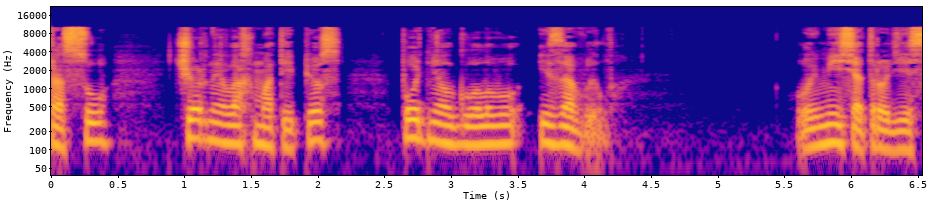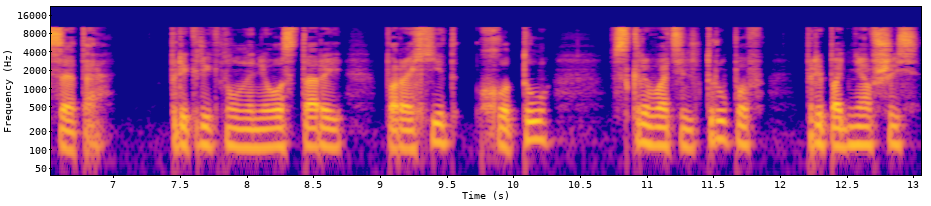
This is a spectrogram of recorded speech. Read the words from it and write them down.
шасу, черный лохматый пес поднял голову и завыл. «Уймись, отродье Сета!» — прикрикнул на него старый парахит Хоту, вскрыватель трупов, приподнявшись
